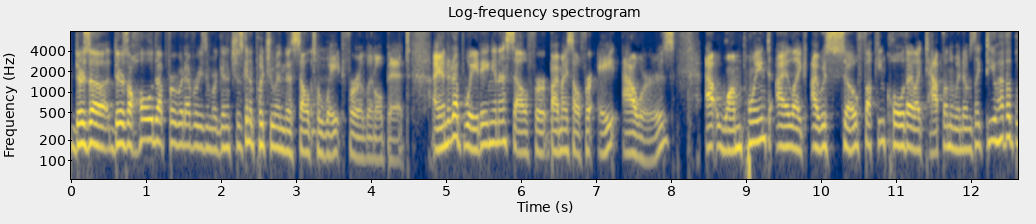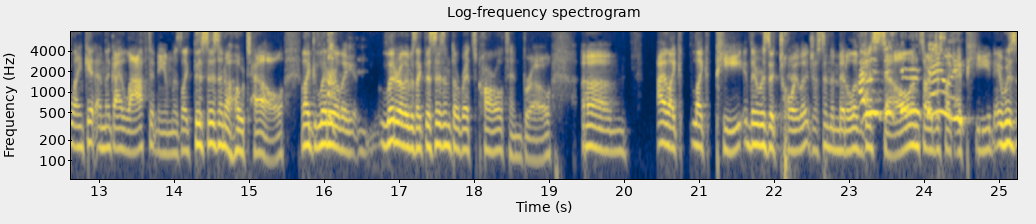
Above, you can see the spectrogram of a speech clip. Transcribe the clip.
"There's a there's a hold up for whatever reason. We're gonna just gonna put you in this cell to wait for a little bit." I ended up waiting in a cell for by myself for eight hours. At one point, I like I was so fucking cold. I like tapped on the window. I was like, "Do you have a blanket?" And the guy laughed at me and was like, "This isn't a hotel." Like literally, literally was like, "This isn't the Ritz Carlton, bro." Um, I like like pee. There was a toilet just in the middle of the cell, and so I just like, I peed. It was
